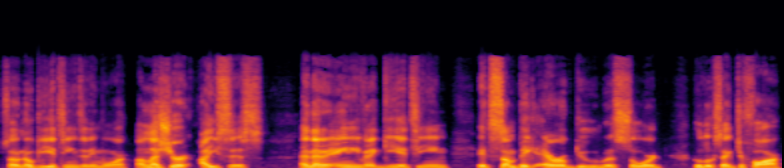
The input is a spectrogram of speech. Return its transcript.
So no guillotines anymore, unless you're ISIS. And then it ain't even a guillotine. It's some big Arab dude with a sword who looks like Jafar.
